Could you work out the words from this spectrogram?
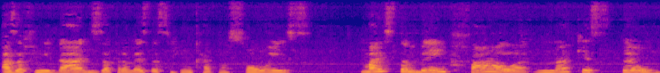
as afinidades através das reencarnações, mas também fala na questão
